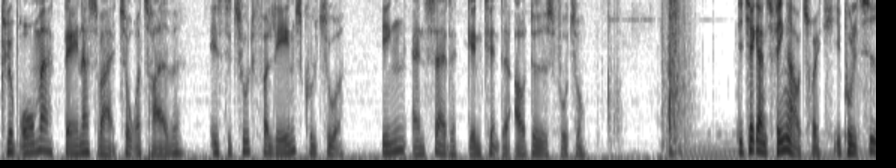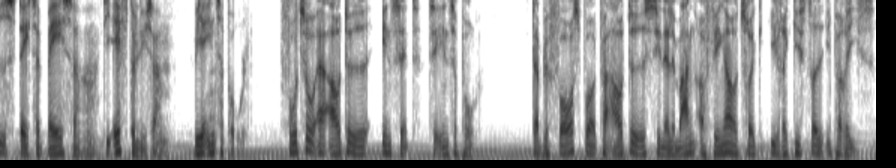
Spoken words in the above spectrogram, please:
Klub Roma, Danasvej 32, Institut for Lægemskultur. Ingen ansatte genkendte afdødes foto. De tjekker hans fingeraftryk i politiets databaser, og de efterlyser ham via Interpol. Foto af afdøde indsendt til Interpol. Der blev forespurgt på afdødes signalement og fingeraftryk i registret i Paris.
